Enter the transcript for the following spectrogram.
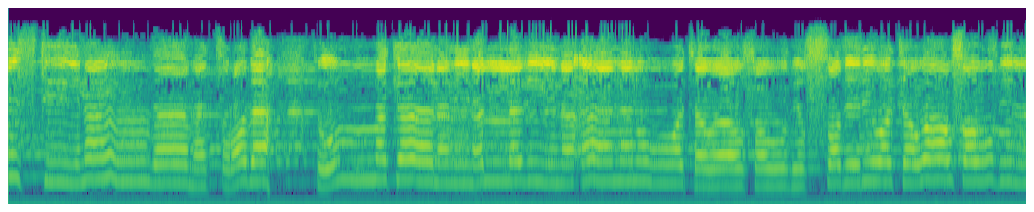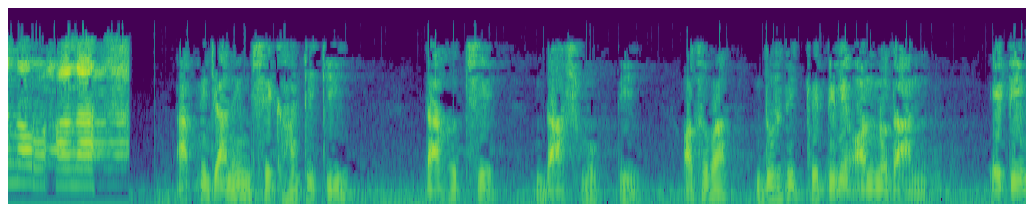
مسكينا ذا متربة ثم كان من الذين آمنوا وتواصوا بالصبر وتواصوا بالمرحمة আপনি জানেন সে ঘাঁটি কি তা হচ্ছে দাস মুক্তি অথবা দুর্ভিক্ষের দিনে অন্নদান এটিম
